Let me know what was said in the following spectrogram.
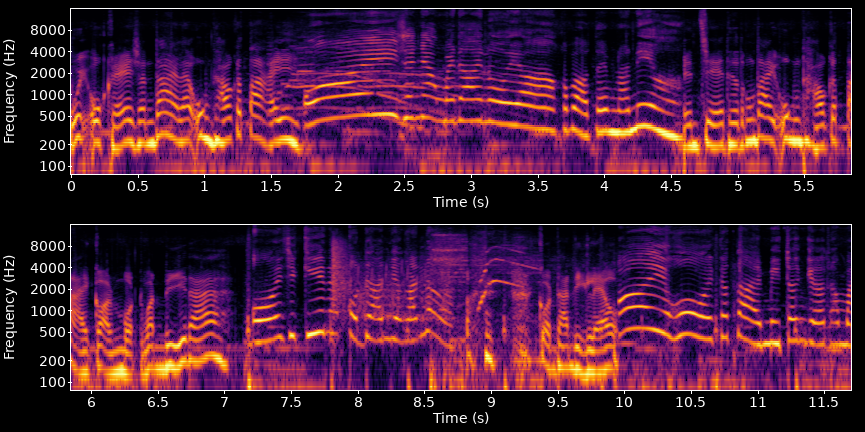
อุ้ยโอเค ฉันได้แล้วอุ้งเท้ากระต่าย โอ้ยฉันยังไม่ได้ เลยอะกระเป๋าเต็มแล้วเนี่ยเอ็นเจเธอต้องได้อุ้งเท้ากระต่ายก่อนหมดวันนี้นะ โอ้ยชิกกี้นะกดดันอย่างนั้นเหรอกดดันอีกแล้วไอ้โหยกระต่ายมีตั้งเยอะทำไม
